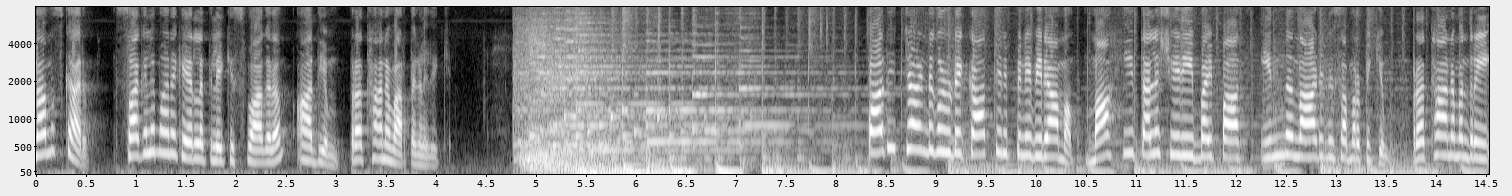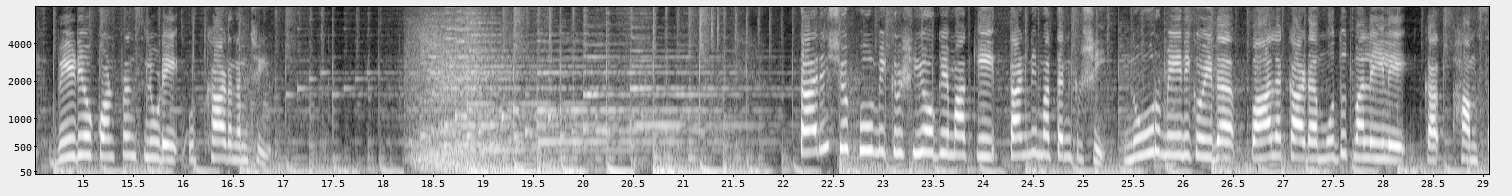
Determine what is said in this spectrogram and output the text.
നമസ്കാരം. സകലമാന കേരളത്തിലേക്ക് സ്വാഗതം. ആദ്യം പ്രധാന വാർത്തകളിലേക്ക്. പതിറ്റാണ്ടുകളുടെ കാത്തിരിപ്പിന് വിരാമം. മാഹി തലശ്ശേരി ബൈപ്പാസ് ഇന്ന് നാടിന് സമർപ്പിക്കും. പ്രധാനമന്ത്രി വീഡിയോ കോൺഫറൻസിലൂടെ ഉദ്ഘാടനം ചെയ്യും. തരിശുഭൂമി കൃഷിയോഗ്യമാക്കി തണ്ണിമത്തൻ കൃഷി. നൂറുമേനി കൊയ്ത് പാലക്കാട് മുതുമലയിലെ ഹംസ.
